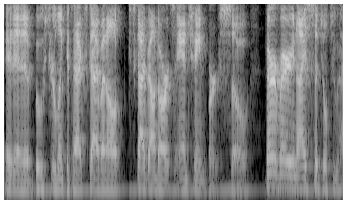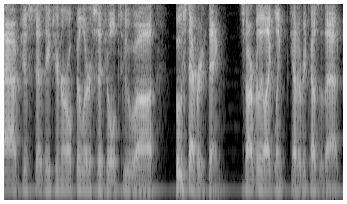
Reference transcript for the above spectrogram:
and it boosts your link attack, skybound, skybound arts, and chain burst. So very, very nice sigil to have just as a general filler sigil to uh, boost everything. So I really like Link Together because of that.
